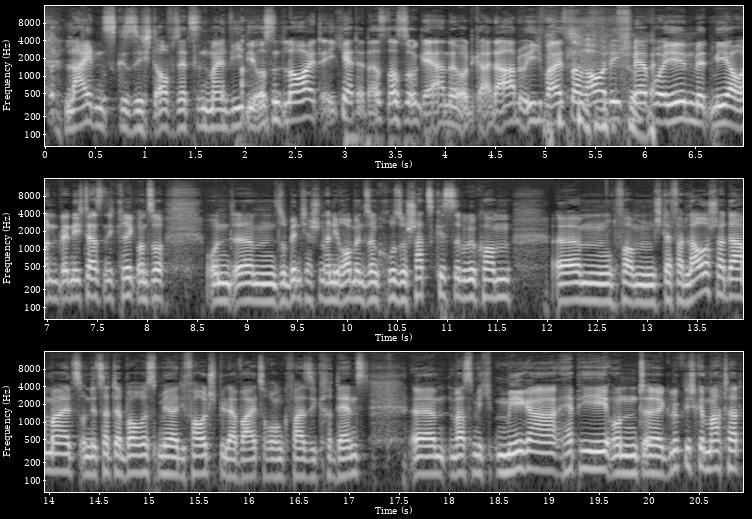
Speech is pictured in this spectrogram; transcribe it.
Leidensgesicht aufsetze in meinen Videos. Und Leute, ich hätte das doch so gerne. Und keine Ahnung, ich weiß doch auch nicht mehr wohin mit mir. Und wenn ich das nicht krieg und so. Und ähm, so bin ich ja schon an die Robinson Crusoe Schatzkiste gekommen ähm, vom Stefan Lauscher damals. Und jetzt hat der Boris mir die Foulspielerweiterung quasi kredenzt, ähm, was mich mega happy und äh, glücklich gemacht hat.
